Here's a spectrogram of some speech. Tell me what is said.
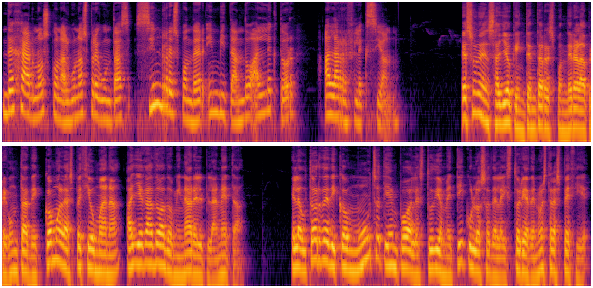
dejarnos con algunas preguntas sin responder, invitando al lector a la reflexión. Es un ensayo que intenta responder a la pregunta de cómo la especie humana ha llegado a dominar el planeta. El autor dedicó mucho tiempo al estudio meticuloso de la historia de nuestra especie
